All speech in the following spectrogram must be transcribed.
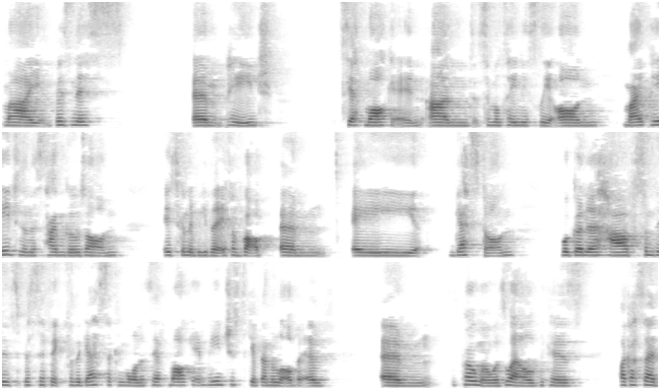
my business um, page, CF Marketing, and simultaneously on my page. then as time goes on, it's going to be that if I've got um, a guest on, we're going to have something specific for the guests that can go on the CF Marketing page just to give them a little bit of um, promo as well because like I said,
